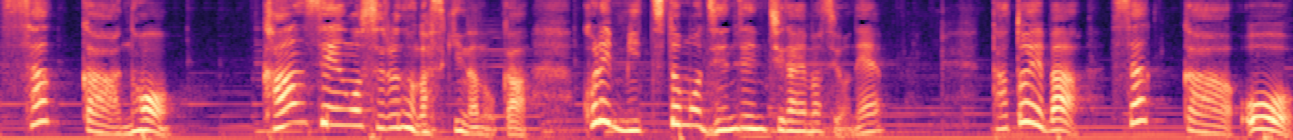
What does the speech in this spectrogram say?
サッカーの観戦をするのが好きなのかこれ3つとも全然違いますよね。例えばサッカーを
